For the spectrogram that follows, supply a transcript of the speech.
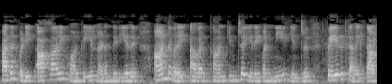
அதன்படி ஆகாரின் வாழ்க்கையில் நடந்தேறியது. ஆண்டவரை அவர் காண்கின்ற இறைவன் நீர் என்று பெயரிட்டு அழைத்தாள்.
